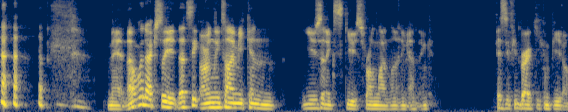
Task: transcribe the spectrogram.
Man, that would actually that's the only time you can use an excuse for online learning, I think. Is if you break your computer.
